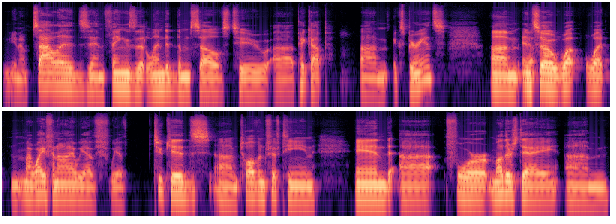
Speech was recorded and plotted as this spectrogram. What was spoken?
you know salads and things that lended themselves to uh, pickup um, experience. Um, and yep. so what what my wife and I we have we have two kids, um, twelve and fifteen, and uh, for Mother's Day. Um,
